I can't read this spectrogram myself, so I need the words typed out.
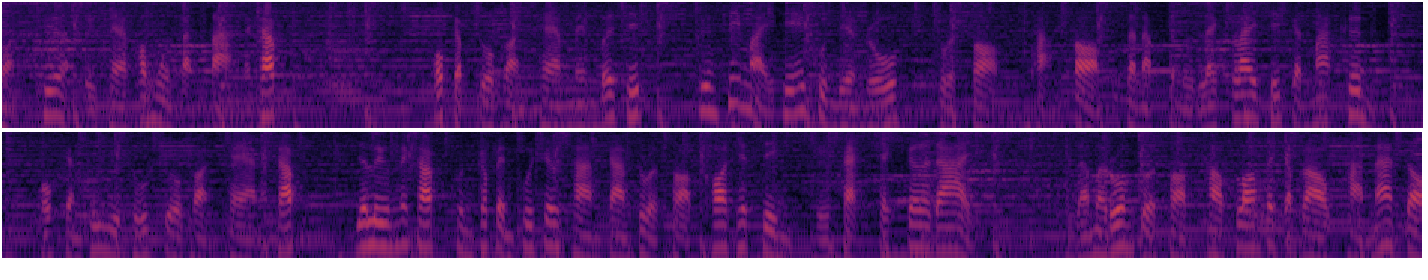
ก่อนเชื่อหรือแชร์ข้อมูลต่างๆ นะครับ พบกับชัวร์ก่อนแชร์ Membership พื้นที่ใหม่ที่ให้คุณเรียนรู้ ตรวจสอบ ถามตอบ สนับสนุนและใกล้ชิดกันมากขึ้น พบกันที่ YouTube ชัวร์ก่อนแชร์นะครับ อย่าลืมนะครับ คุณก็เป็นผู้เชี่ยวชาญการตรวจสอบข้อเท็จจริง หรือ Fact Checker ได้ และมาร่วมตรวจสอบข่าวปลอมไปกับเราผ่านหน้าจอ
